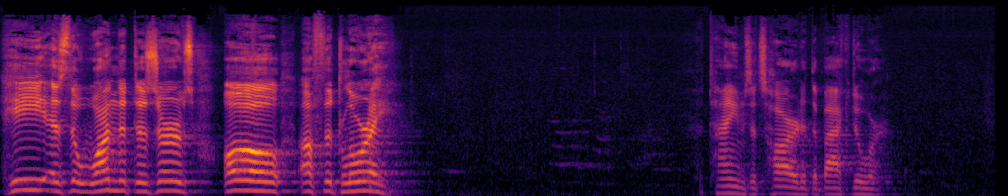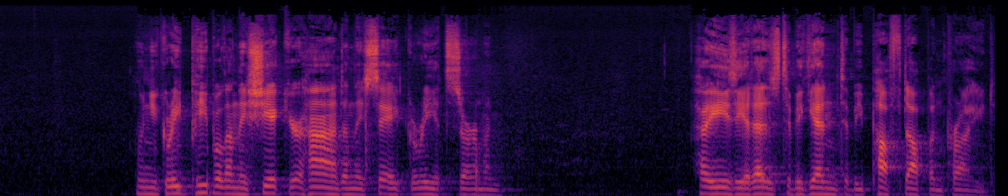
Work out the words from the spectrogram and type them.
He is the one that deserves all of the glory. At times it's hard at the back door. When you greet people and they shake your hand and they say, Great sermon. How easy it is to begin to be puffed up and proud.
